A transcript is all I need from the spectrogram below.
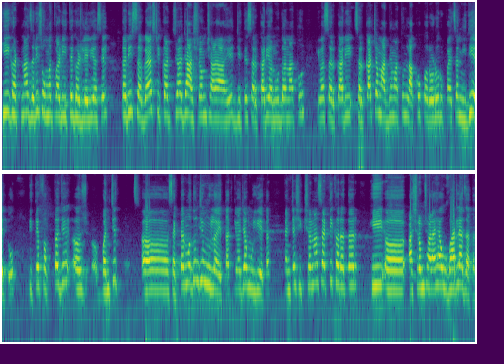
ही घटना जरी सोमतवाडी इथे घडलेली असेल तरी सगळ्याच ठिकाणच्या ज्या आश्रमशाळा आहेत जिथे सरकारी अनुदानातून किंवा सरकारी सरकारच्या माध्यमातून लाखो करोडो रुपयाचा निधी येतो तिथे फक्त जे वंचित सेक्टरमधून जी मुलं येतात किंवा ज्या मुली येतात त्यांच्या शिक्षणासाठी खरं तर ही आश्रमशाळा ह्या उभारल्या जातात.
